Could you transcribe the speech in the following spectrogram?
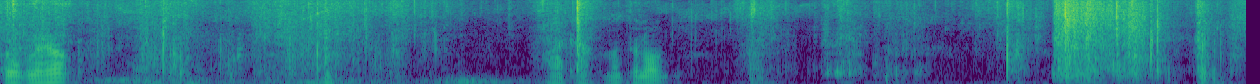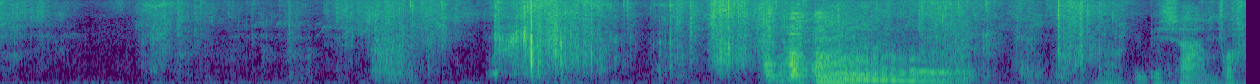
ตกแล้วมาทักมาตลอดเอาเอกสารก่อน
